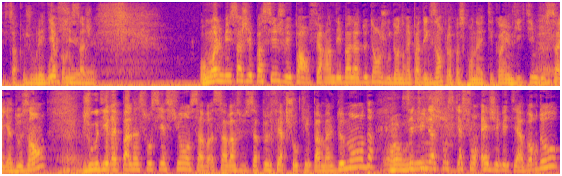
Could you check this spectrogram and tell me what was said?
C'est ça que je voulais dire comme message. Au moins le message est passé, je vais pas en faire un débat là-dedans, je vous donnerai pas d'exemple parce qu'on a été quand même victime de ça il y a deux ans. Je vous dirai pas l'association, ça va, ça va, ça peut faire choquer pas mal de monde. Oh, C'est oui. une association LGBT à Bordeaux,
